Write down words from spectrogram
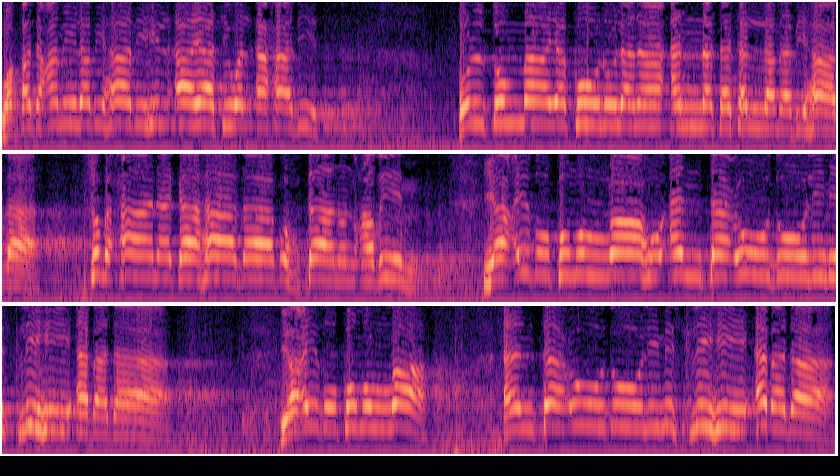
وقد عمل بهذه الآيات والأحاديث؟ قلتم ما يكون لنا أن نتكلم بهذا. سبحانك هذا بهتان عظيم. يعظكم الله أن تعودوا لمثله أبدا. يعظكم الله أن تعودوا لمثله أبدا.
